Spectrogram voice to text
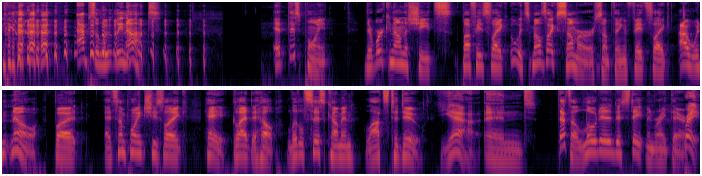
Absolutely not. At this point, they're working on the sheets. Buffy's like, "Ooh, it smells like summer or something." Faith's like, "I wouldn't know." But at some point she's like, "Hey, glad to help. Little sis coming, lots to do." Yeah, and That's a loaded statement right there. right,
